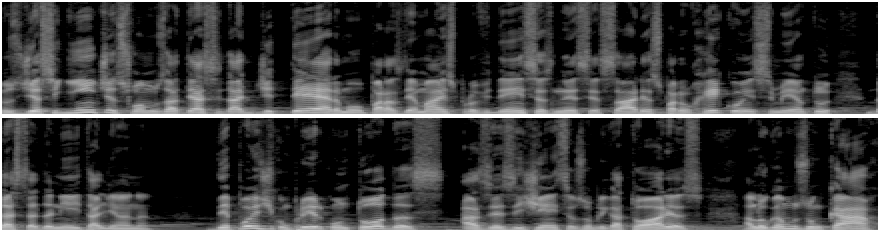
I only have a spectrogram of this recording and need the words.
Nos dias seguintes, fomos até a cidade de Termo para as demais providências necessárias para o reconhecimento da cidadania italiana. Depois de cumprir com todas as exigências obrigatórias, alugamos um carro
